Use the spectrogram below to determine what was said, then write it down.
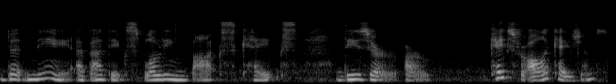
but me about the exploding box cakes. These are, are cakes for all occasions,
